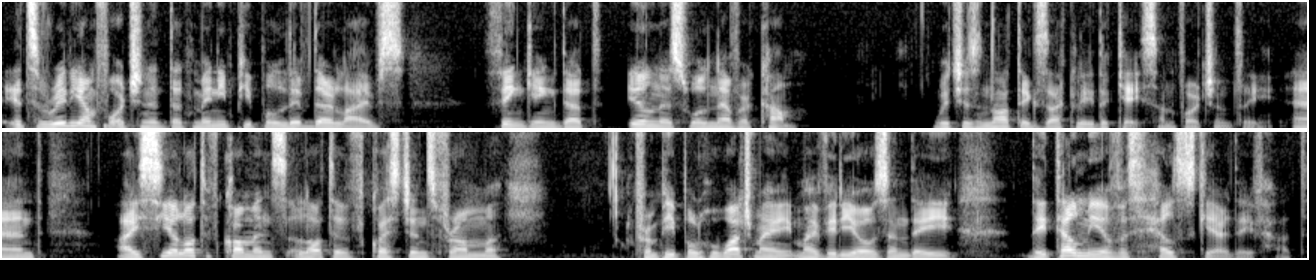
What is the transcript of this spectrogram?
it's really unfortunate that many people live their lives thinking that illness will never come, which is not exactly the case, unfortunately. And I see a lot of comments, a lot of questions from from people who watch my my videos, and they they tell me of a health scare they've had,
